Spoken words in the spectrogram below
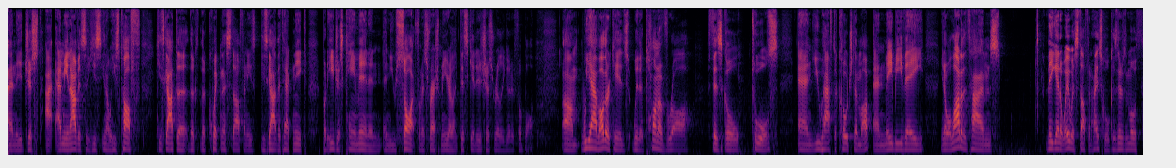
and it just I, I mean obviously he's you know he's tough. He's got the, the the quickness stuff and he's he's got the technique, but he just came in and and you saw it from his freshman year. Like this kid is just really good at football. Um, we have other kids with a ton of raw physical tools, and you have to coach them up. And maybe they, you know, a lot of the times they get away with stuff in high school because there's the most,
